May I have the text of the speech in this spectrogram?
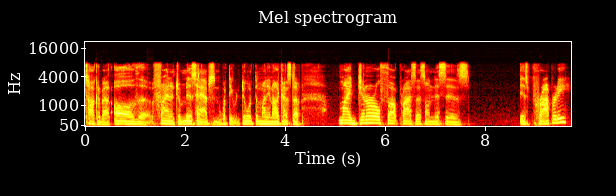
talking about all the financial mishaps and what they were doing with the money and all that kind of stuff. My general thought process on this is is property.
